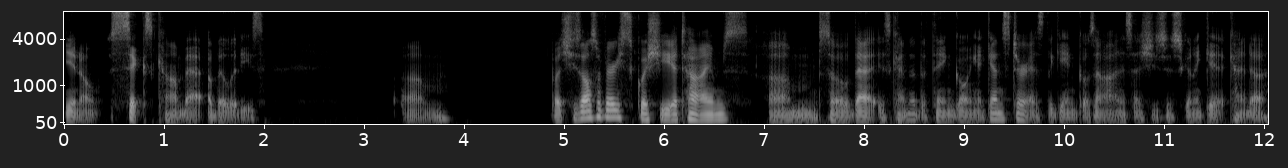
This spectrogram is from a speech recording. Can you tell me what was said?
you know six combat abilities um but she's also very squishy at times um so that is kind of the thing going against her as the game goes on is that she's just going to get kind of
